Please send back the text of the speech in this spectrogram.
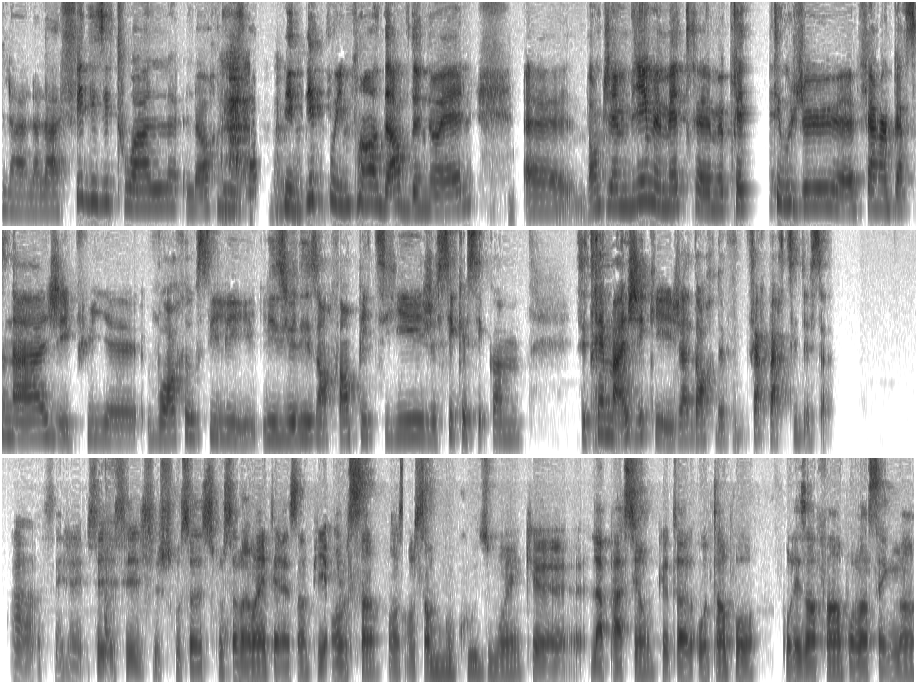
la, la, fée des étoiles lors des, dépouillements d'arbres de Noël. Euh, donc, j'aime bien me mettre, me prêter au jeu, euh, faire un personnage et puis euh, voir aussi les, les, yeux des enfants pétiller. Je sais que c'est comme, c'est très magique et j'adore de faire partie de ça. Ah, je, trouve ça, je trouve ça vraiment intéressant. Puis on le sent, on, on le sent beaucoup du moins que la passion que tu as autant pour pour les enfants, pour l'enseignement.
